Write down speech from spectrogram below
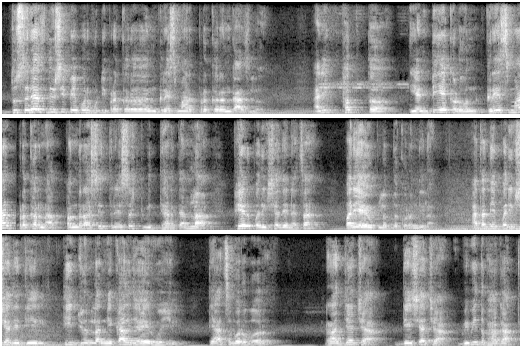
दुसऱ्याच दिवशी पेपरफुटी प्रकरण ग्रेस मार्क प्रकरण गाजलं. आणि फक्त एन टी एकडून ग्रेसमार्क प्रकरणात पंधराशे त्रेसष्ट विद्यार्थ्यांना फेर परीक्षा देण्याचा पर्याय उपलब्ध करून दिला. आता ते परीक्षा देतील तीस जूनला निकाल जाहीर होईल. त्याचबरोबर राज्याच्या देशाच्या विविध भागात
